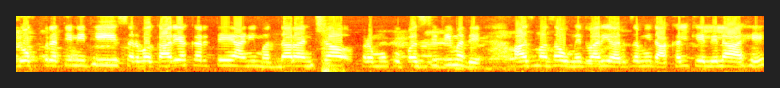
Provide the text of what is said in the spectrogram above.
लोकप्रतिनिधी सर्व कार्यकर्ते आणि मतदारांच्या प्रमुख उपस्थितीमध्ये आज माझा उमेदवारी अर्ज मी दाखल केलेला आहे.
